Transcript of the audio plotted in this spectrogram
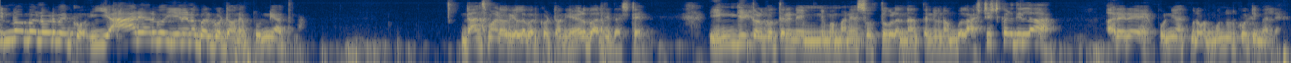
ಇನ್ನೊಬ್ಬ ನೋಡ್ಬೇಕು. ಯಾರ್ಯಾರಿಗೋ ಏನೇನೋ ಬರ್ಕೊಟ್ಟವನೆ, ಪುಣ್ಯಾತ್ಮ. ಡಾನ್ಸ್ ಮಾಡೋರಿಗೆಲ್ಲ ಬರ್ಕೊಟ್ಟವನು. ಹೇಳ್ಬಾರ್ದಿದ್ದಷ್ಟೇ ಹಿಂಗೆ ಕಳ್ಕೊತಾರೆ ನಿಮ್, ನಿಮ್ಮ ಮನೆ ಸೊತ್ತುಗಳನ್ನ ಅಂತ. ನೀವು ನಂಬಲ್ಲ. ಅಷ್ಟಿಷ್ಟು ಕಳ್ದಿಲ್ಲ. ಅರೆ ರೇ, ಪುಣ್ಯಾತ್ಮರ ಒಂದ್ ಮುನ್ನೂರು ಕೋಟಿ ಮೇಲೆ.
